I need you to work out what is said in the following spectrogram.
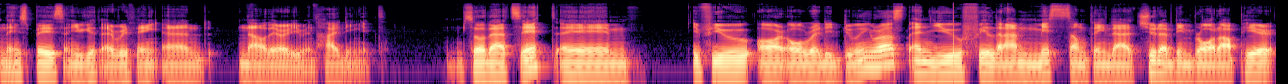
namespace and you get everything and now they are even hiding it. So that's it. Um, if you are already doing rust and you feel that i missed something that should have been brought up here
